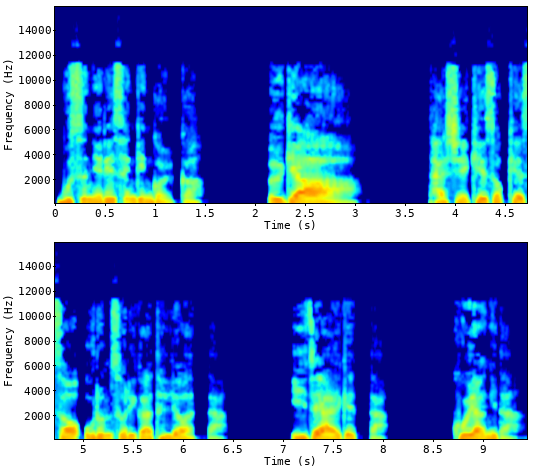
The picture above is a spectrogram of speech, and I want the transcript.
무슨 일이 생긴 걸까? 으갸! 다시 계속해서 울음소리가 들려왔다. 이제 알겠다. 고양이다.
